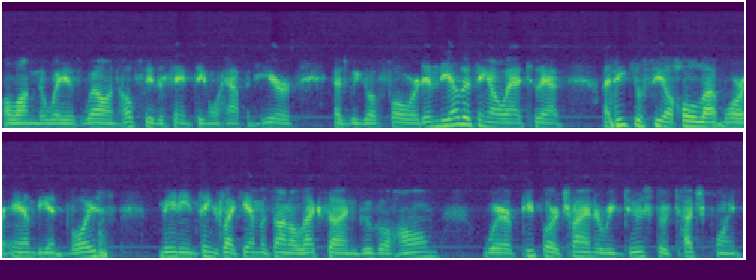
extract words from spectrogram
along the way as well. And hopefully, the same thing will happen here as we go forward. And the other thing I'll add to that, I think you'll see a whole lot more ambient voice, meaning things like Amazon Alexa and Google Home, where people are trying to reduce their touch points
